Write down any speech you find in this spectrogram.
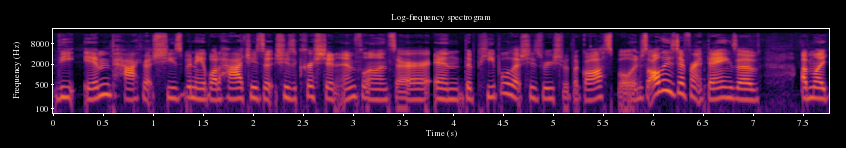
the impact that she's been able to have. She's a she's a Christian influencer and the people that she's reached with the gospel and just all these different things of I'm like,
